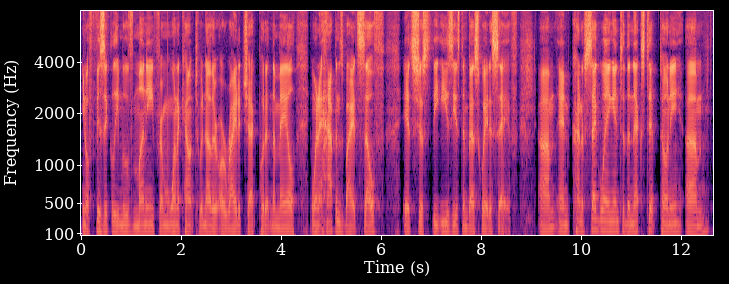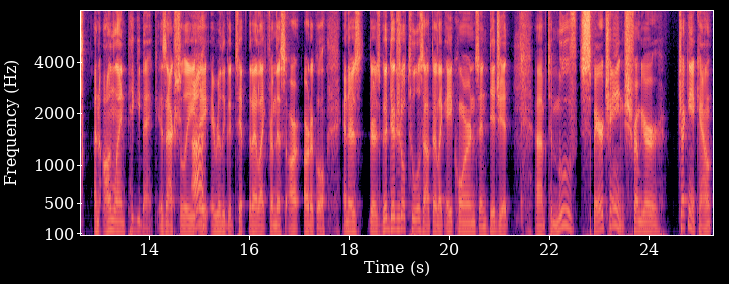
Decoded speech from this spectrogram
you know, physically move money from one account to another or write a check, put it in the mail. And when it happens by itself, it's just the easiest and best way to save. Um, and kind of segueing into the next tip, Tony, um, an online piggy bank is actually ah. a, a, really good tip that I like from this ar- article. And there's there's good digital tools out there like Acorns and Digit um, to move spare change from your checking account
